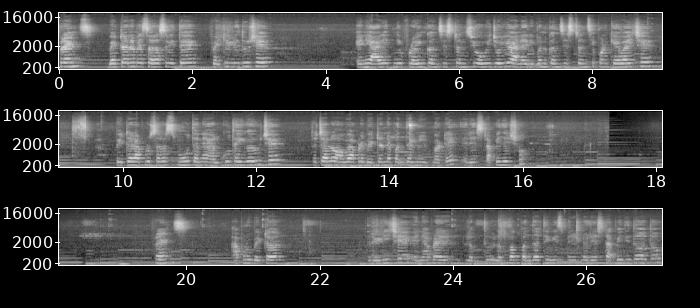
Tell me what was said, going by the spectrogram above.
ફ્રેન્ડ્સ બેટરને મેં સરસ રીતે ફેટી લીધું છે. એની આ રીતની ફ્લોઈંગ કન્સિસ્ટન્સી હોવી જોઈએ અને રિબન કન્સિસ્ટન્સી પણ કહેવાય છે. બેટર આપણું સરસ સ્મૂથ અને હલકું થઈ ગયું છે. તો ચાલો હવે આપણે બેટરને પંદર મિનિટ માટે રેસ્ટ આપી દઈશું. ફ્રેન્ડ્સ આપણું બેટર રેડી છે. એને આપણે લગભગ પંદરથી વીસ મિનિટનો રેસ્ટ આપી દીધો હતો.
